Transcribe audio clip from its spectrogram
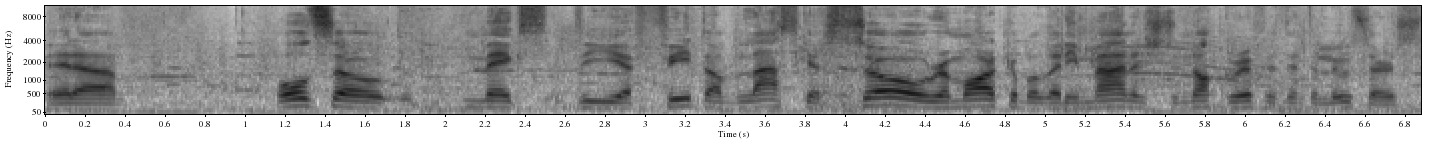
It um, also makes the feat of Lasket so remarkable that he managed to knock Griffith into losers.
